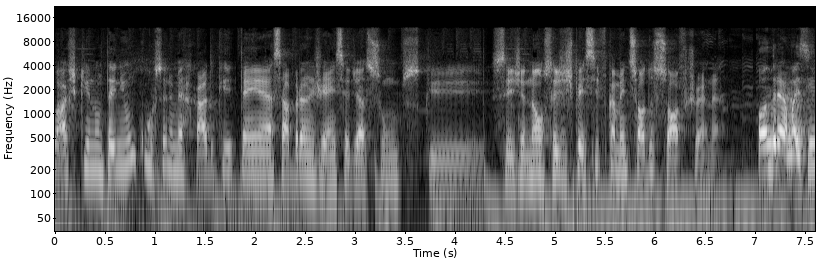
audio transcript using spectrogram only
Acho que não tem nenhum curso no mercado que tenha essa abrangência de assuntos que seja não seja especificamente só do software, né? Ô André, mas e,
